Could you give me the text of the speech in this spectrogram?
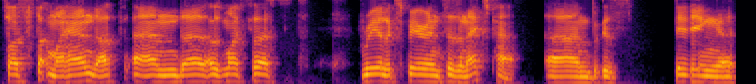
So I stuck my hand up, and uh, that was my first real experience as an expat um, because being a,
